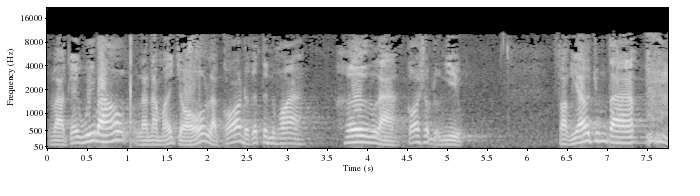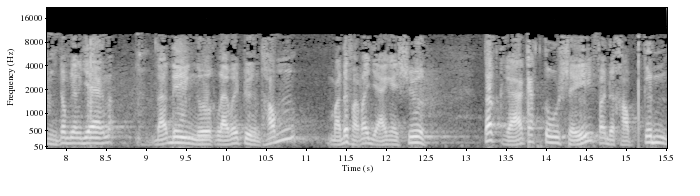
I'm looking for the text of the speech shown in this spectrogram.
Và cái quý báu là nằm ở chỗ là có được cái tinh hoa hơn là có số lượng nhiều. Phật giáo chúng ta trong dân gian đó, đã đi ngược lại với truyền thống mà đức phật đã dạy ngày xưa tất cả các tu sĩ phải được học kinh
